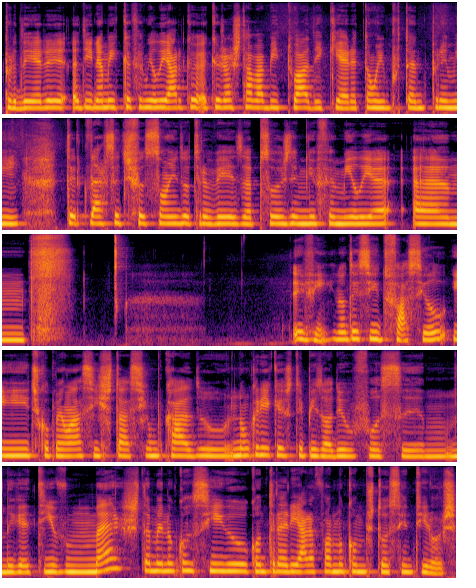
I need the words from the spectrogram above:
perder a dinâmica familiar que, a que eu já estava habituada e que era tão importante para mim, ter que dar satisfações outra vez a pessoas da minha família. Um, enfim, não tem sido fácil e desculpem lá se está assim um bocado. Não queria que este episódio fosse negativo, mas também não consigo contrariar a forma como estou a sentir hoje.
